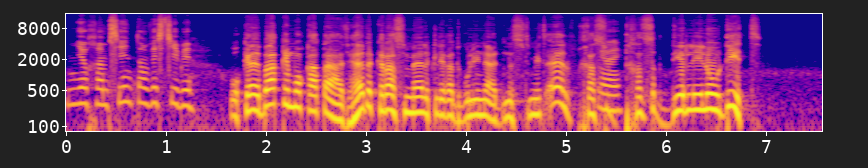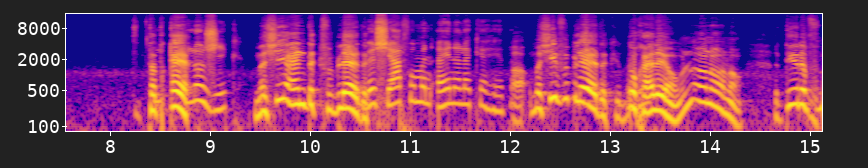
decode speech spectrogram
150 ت investi به وكباقي مقاطعات. هذاك راس مالك اللي غتقول لنا عندنا 600 ألف. أي. خاصك خاصك دير لي l'audit. تدقيق. logique. ماشي عندك في بلادك. باش يعرفوا من أين لك هذا. آه ماشي في بلادك. تدوخ عليهم. non non non. دير في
